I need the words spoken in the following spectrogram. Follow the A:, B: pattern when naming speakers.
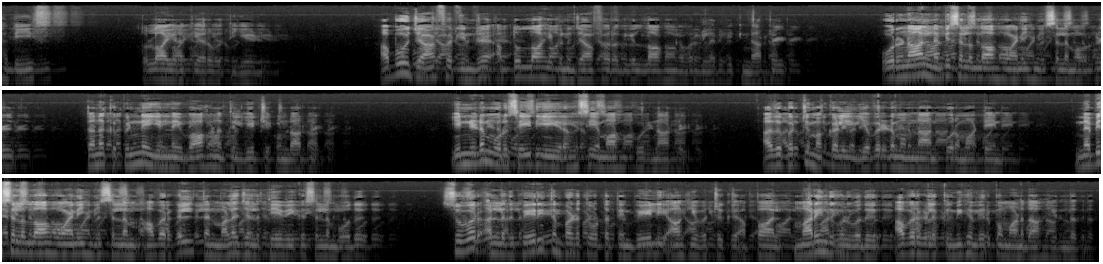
A: ஹதீஸ் தொள்ளாயிரத்தி அறுபத்தி ஏழு. அபு ஜாஃபர் என்ற அப்துல்லாஹிபின் ஜாஃபர் அதி அல்லாஹும் அவர்கள் அறிவிக்கின்றார்கள். ஒரு நாள் நபி ஸல்லல்லாஹு அலைஹி வஸல்லம் அவர்கள் தனக்கு பின்னே என்னை வாகனத்தில் ஏற்றிக் கொண்டார்கள். என்னிடம் ஒரு செய்தியை ரகசியமாக கூறினார்கள். அது பற்றி மக்களில் எவரிடமும் நான் கூற மாட்டேன் நபி ஸல்லல்லாஹு அலைஹி வசல்லம் அவர்கள் தன் மலஜல தேவைக்கு செல்லும் போது சுவர் அல்லது பேரித்தம்பழ தோட்டத்தின் வேலி ஆகியவற்றுக்கு அப்பால் மறைந்து கொள்வது அவர்களுக்கு மிக விருப்பமானதாக இருந்தது.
